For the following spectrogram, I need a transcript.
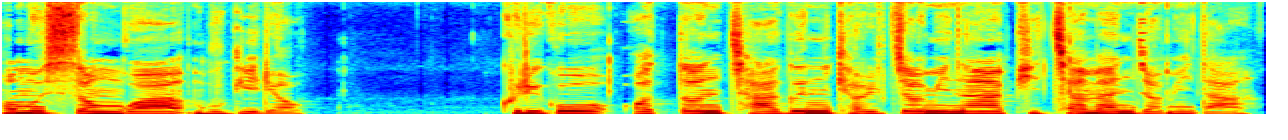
허무성과 무기력, 그리고 어떤 작은 결점이나 비참한 점이다.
